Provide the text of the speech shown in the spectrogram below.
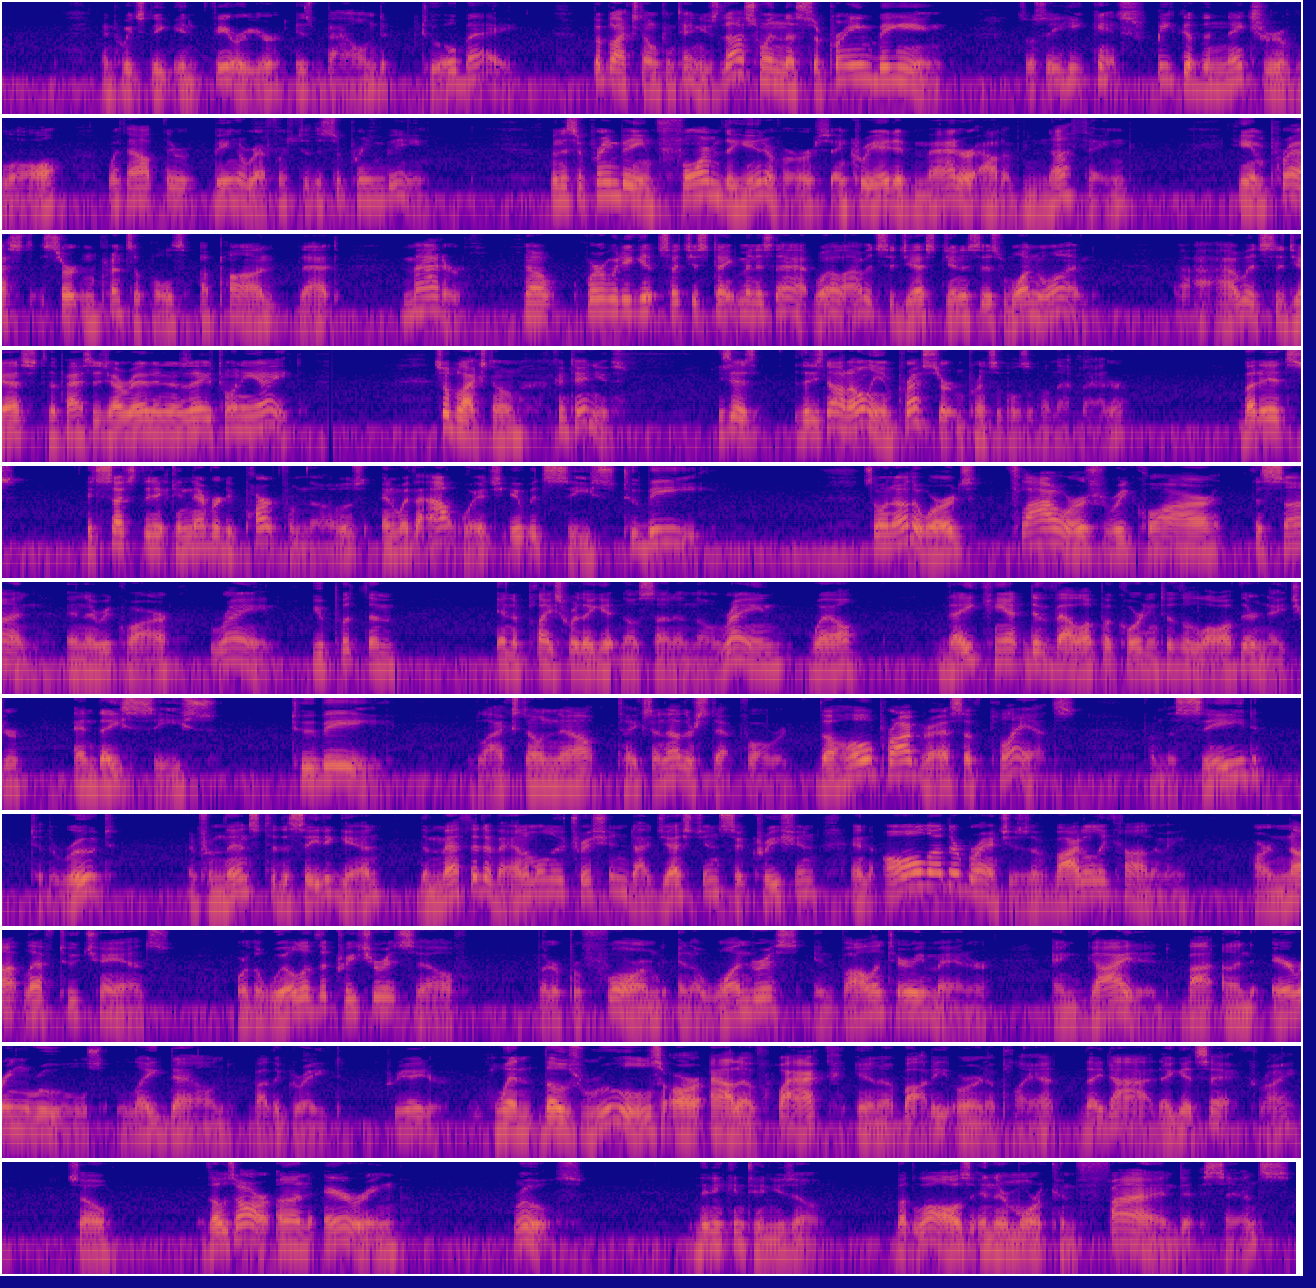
and which the inferior is bound to obey. But Blackstone continues Thus, when the Supreme Being, so see, he can't speak of the nature of law without there being a reference to the Supreme Being. When the Supreme Being formed the universe and created matter out of nothing, he impressed certain principles upon that matter. Now, where would he get such a statement as that? Well, I would suggest Genesis 1 1. I would suggest the passage I read in Isaiah 28. So Blackstone continues. He says that he's not only impressed certain principles upon that matter, but it's it's such that it can never depart from those, and without which it would cease to be. So, in other words, flowers require the sun and they require rain. You put them in a place where they get no sun and no rain, well, they can't develop according to the law of their nature and they cease to be. Blackstone now takes another step forward. The whole progress of plants, from the seed to the root, and from thence to the seed again, the method of animal nutrition, digestion, secretion, and all other branches of vital economy are not left to chance or the will of the creature itself, but are performed in a wondrous, involuntary manner and guided by unerring rules laid down by the great Creator when those rules are out of whack in a body or in a plant, they die, they get sick, right? So those are unerring rules. And then he continues on. But laws, in their more confined sense,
